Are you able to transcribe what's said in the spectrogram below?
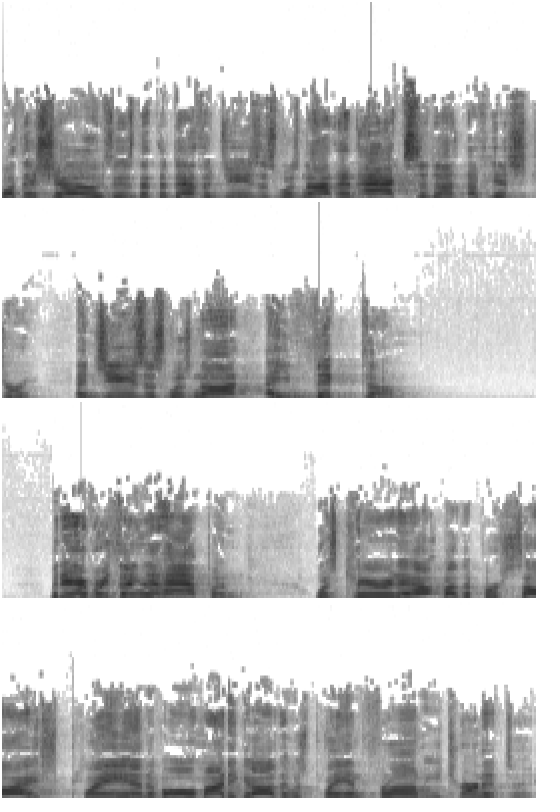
What this shows is that the death of Jesus was not an accident of history, and Jesus was not a victim. But everything that happened was carried out by the precise plan of Almighty God that was planned from eternity.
